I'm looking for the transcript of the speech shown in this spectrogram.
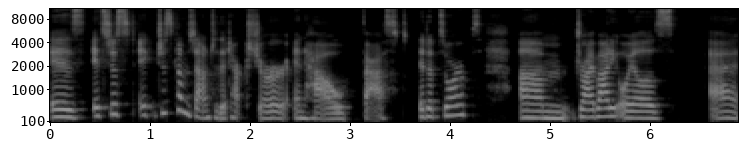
Is it's just it just comes down to the texture and how fast it absorbs. Um, dry body oils. Uh,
